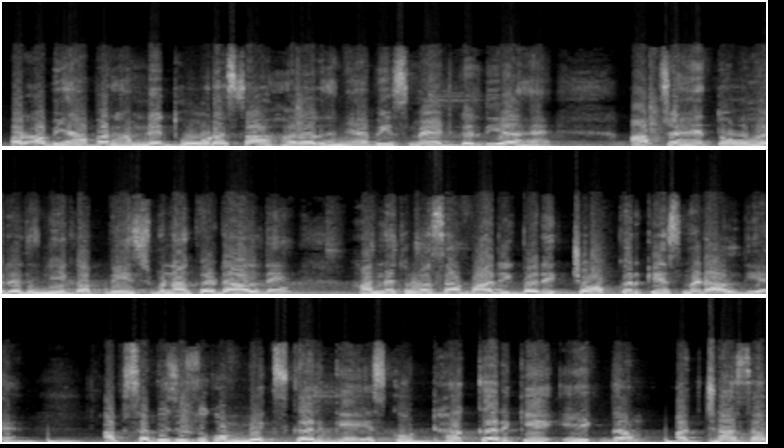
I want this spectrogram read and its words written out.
और अब यहाँ पर हमने थोड़ा सा हरा धनिया भी इसमें ऐड कर दिया है। आप चाहे तो हरे धनिया का पेस्ट बनाकर डाल दें। हमने थोड़ा सा बारीक बारीक चॉप करके इसमें डाल दिया है। अब सभी चीज़ों को मिक्स करके, इसको ढक करके एकदम अच्छा सा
